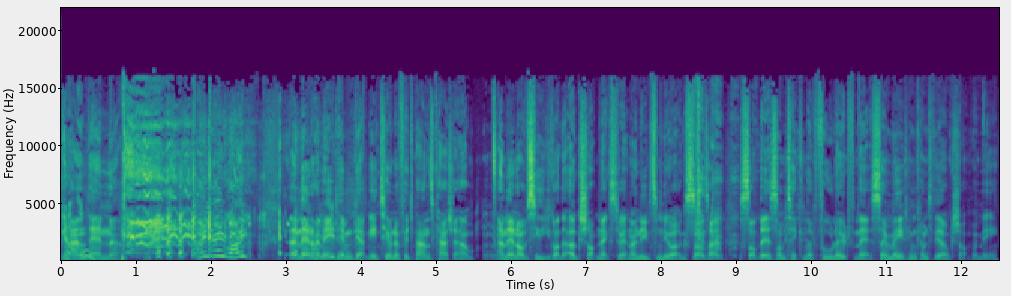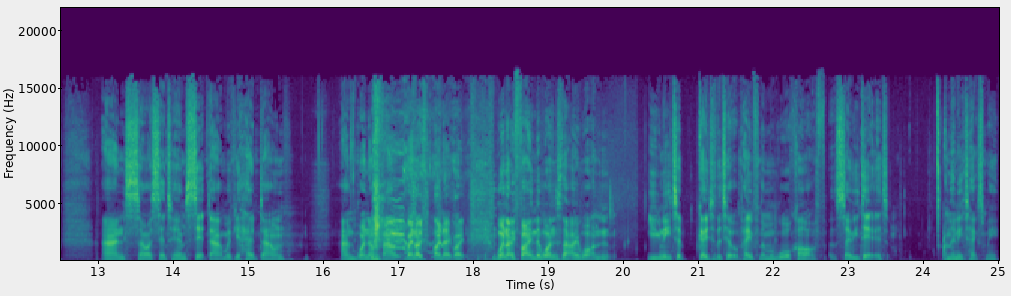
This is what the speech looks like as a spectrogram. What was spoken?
yeah, and ooh. then I know, right? And then I made him get me two hundred fifty pounds cash out. And then obviously you got the UGG shop next to it, and I needed some new UGGs. So I was like, "Stop this! I'm taking the full load from this." So I made him come to the UGG shop with me, and so I said to him, "Sit down with your head down." And when I found, when I, I know, right, when I find the ones that I want, you need to go to the till, pay for them, and walk off. So he did. And then he texts me,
